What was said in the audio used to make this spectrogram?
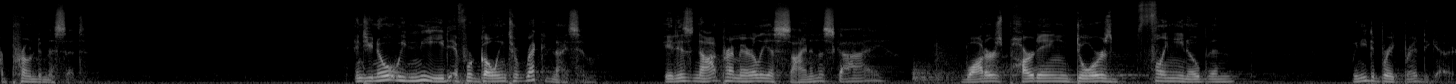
are prone to miss it. And you know what we need if we're going to recognize him? It is not primarily a sign in the sky, waters parting, doors flinging open. We need to break bread together.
